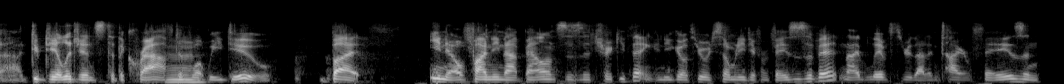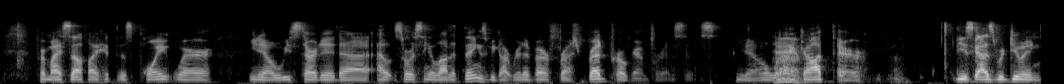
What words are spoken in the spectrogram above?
uh, due diligence to the craft Mm. of what we do. But you know finding that balance is a tricky thing and you go through so many different phases of it and i lived through that entire phase and for myself i hit this point where you know we started uh, outsourcing a lot of things. We got rid of our fresh bread program for instance. You know when i got there these guys were doing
